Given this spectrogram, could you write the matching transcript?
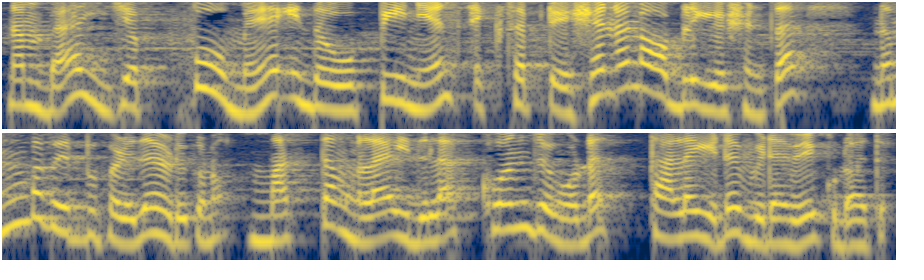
நம்ம எப்போவுமே இந்த ஒப்பீனியன்ஸ் எக்ஸப்டேஷன் அண்ட் ஆப்ளிகேஷன்ஸை நம்ம விருப்பப்படி தான் எடுக்கணும். மற்றவங்கள இதில் கொஞ்சம் கூட தலையிட விடவே கூடாது.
